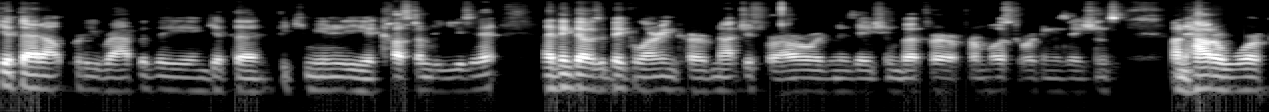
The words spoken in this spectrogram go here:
get that out pretty rapidly and get the, the community accustomed to using it. I think that was a big learning curve not just for our organization but for, for most organizations on how to work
